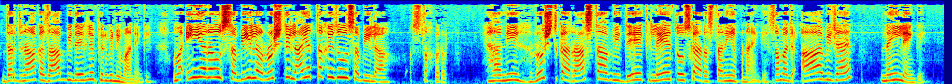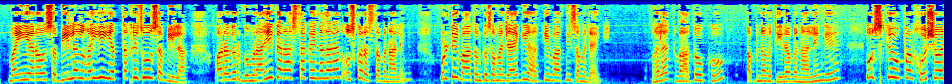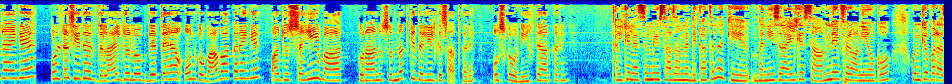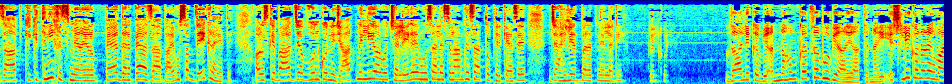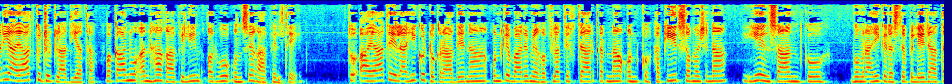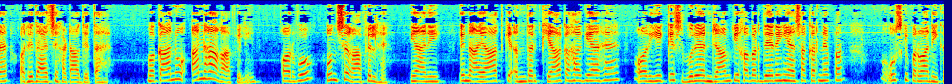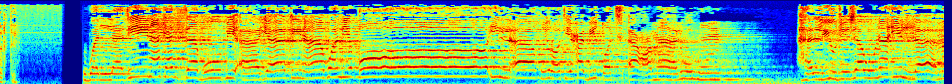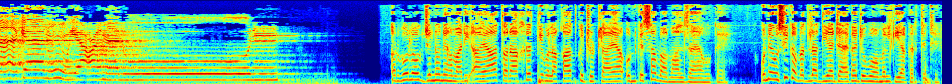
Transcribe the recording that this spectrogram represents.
دردناک عذاب بھی دیکھ لیں، پھر بھی نہیں مانیں گے۔ وہ سبیلا رشتی لایت تخیز سبیلا یعنی رشت کا راستہ بھی دیکھ لے تو اس کا راستہ نہیں اپنائیں گے۔ سمجھ آ بھی جائے، نہیں لیں گے۔ وہیں ارو سبیل الغی یت تخذ سبیلا اور اگر گمراہی کا راستہ کہیں نظر آئے تو اس کو راستہ بنا لیں گے۔ الٹی بات ان کو سمجھ آئے گی کی بات نہیں سمجھ آئے گی۔ غلط باتوں کو اپنا وتیرا بنا لیں گے، اس کے اوپر خوش ہو جائیں گے۔ الٹے سیدھے دلائل جو لوگ دیتے ہیں، ان کو واہ واہ کریں گے اور جو صحیح بات قرآن سنت کی دلیل کے ساتھ کریں، اس کو نہیں اختیار کریں گے۔ کل کے لیسن میں سازا ہم نے دیکھا تھا نا کہ بنی اسرائیل کے سامنے فرونیوں کو ان کے اوپر عذاب کی کتنی قسمیں آئی اور پے در پے عذاب آئے وہ سب دیکھ رہے تھے۔ اور اس کے بعد جب ان کو نجات ملی اور وہ چلے گئے موسیٰ علیہ السلام کے ساتھ تو پھر کیسے جاہلیت برتنے لگے؟ بالکل۔ ظالی کبھی ان کرتب بھی آیات نہ اس لیے کہ انہوں نے ہماری آیات کو جٹلا دیا تھا۔ وہ کانو انہا غافلین اور وہ ان سے غافل تھے۔ تو آیات الہی کو ٹکرا دینا، ان کے بارے میں غفلت اختیار کرنا، ان کو حقیر سمجھنا، یہ انسان کو گمراہی کے رستے پہ لے جاتا ہے اور ہدایت سے ہٹا دیتا ہے۔ وہ کانو انہا غافلین اور وہ ان سے غافل ہے یعنی ان آیات کے اندر کیا کہا گیا ہے اور یہ کس برے انجام کی خبر دے رہی ہیں ایسا کرنے پر، اس کی پرواہ نہیں کرتے۔ والذین كذبوا بآیاتنا الآخرة حبطت أعمالهم هل يجزون إلا ما كانوا يعملون اور وہ لوگ جنہوں نے ہماری آیات اور آخرت کی ملاقات کو جٹلایا ان کے سب اعمال ضائع ہو گئے۔ انہیں اسی کا بدلا دیا جائے گا جو وہ عمل کیا کرتے تھے۔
